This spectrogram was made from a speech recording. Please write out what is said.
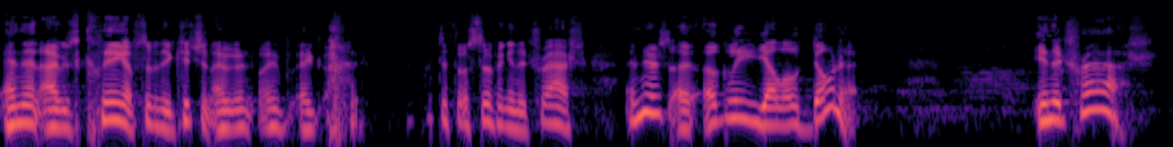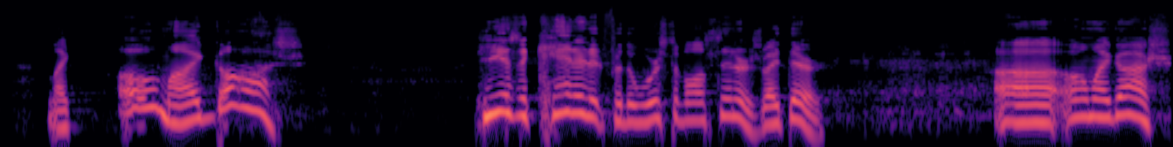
And then I was cleaning up something in the kitchen. I, I, I went to throw something in the trash, and there's an ugly yellow donut in the trash. I'm like, oh my gosh. He is a candidate for the worst of all sinners right there. Uh, oh my gosh.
